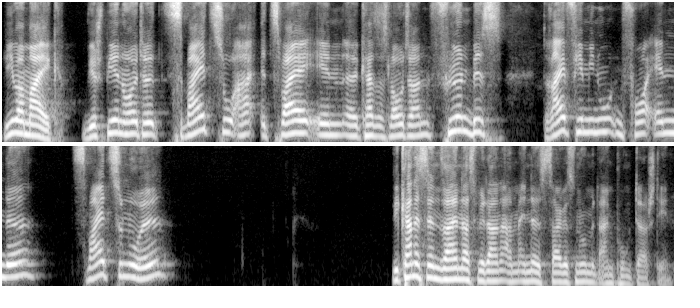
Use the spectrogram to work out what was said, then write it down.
Lieber Mike, wir spielen heute 2 zu 2 in äh, Kaiserslautern, führen bis drei, vier Minuten vor Ende 2 zu 0. Wie kann es denn sein, dass wir dann am Ende des Tages nur mit einem Punkt dastehen?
